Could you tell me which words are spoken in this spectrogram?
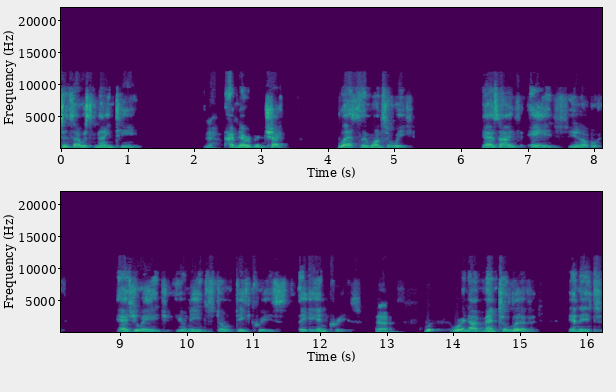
since I was 19. Yeah. I've never been checked less than once a week. As I've aged, you know, as you age, your needs don't decrease, they increase. Yeah. We're not meant to live in these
